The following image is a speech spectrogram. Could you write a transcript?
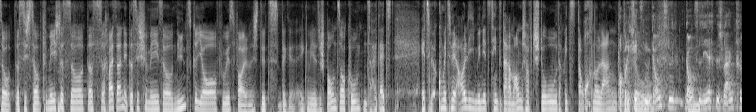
So, das ist so, für mich ist das so, das, ich weiß auch nicht, das ist für mich so 90er Jahre Fußball. Irgendwie der Sponsor kommt und sagt, jetzt, jetzt kommen jetzt wir alle, müssen jetzt hinter dieser Mannschaft stehen, damit es doch noch lang Aber ich so. jetzt ein ganz, ganz mhm. leichter Schlenker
